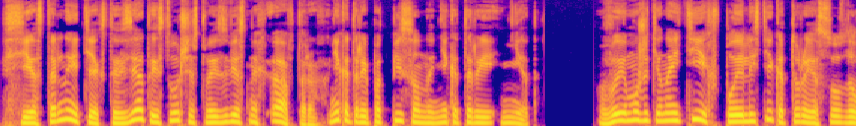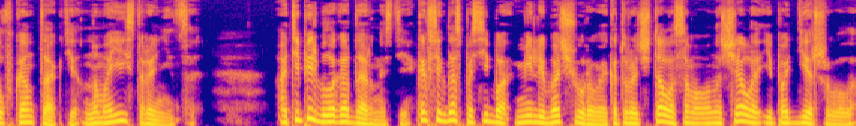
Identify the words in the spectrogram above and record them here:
Все остальные тексты взяты из творчества известных авторов. Некоторые подписаны, некоторые нет. Вы можете найти их в плейлисте, который я создал ВКонтакте, на моей странице. А теперь благодарности. Как всегда, спасибо Миле Бачуровой, которая читала с самого начала и поддерживала.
